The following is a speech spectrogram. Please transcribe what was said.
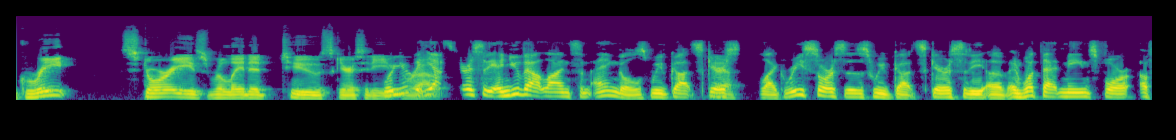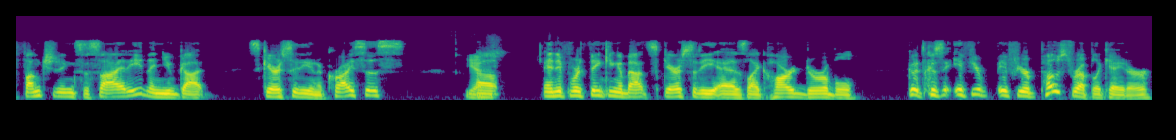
great stories related to scarcity. Well, you yeah, scarcity, and you've outlined some angles. We've got scarce like resources. We've got scarcity of, and what that means for a functioning society. Then you've got scarcity in a crisis. Yes. Uh, and if we're thinking about scarcity as like hard, durable goods, because if you're if you're post replicator,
